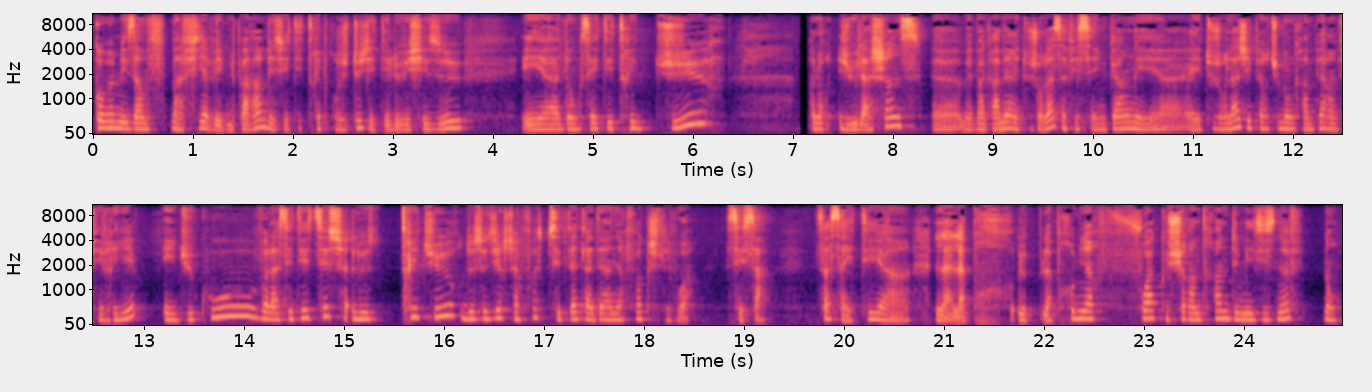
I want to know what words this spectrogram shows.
comme mes ma fille avait mes parents, ben, j'étais très proche d'eux, j'étais levée chez eux. Et euh, donc, ça a été très dur. Alors, j'ai eu la chance, euh, ben, ma grand-mère est toujours là, ça fait cinq ans et euh, elle est toujours là. J'ai perdu mon grand-père en février. Et du coup, voilà, c'était le dur de se dire chaque fois, c'est peut-être la dernière fois que je les vois. C'est ça. Ça, ça a été la, la, la première fois que je suis rentrée en 2019, non,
